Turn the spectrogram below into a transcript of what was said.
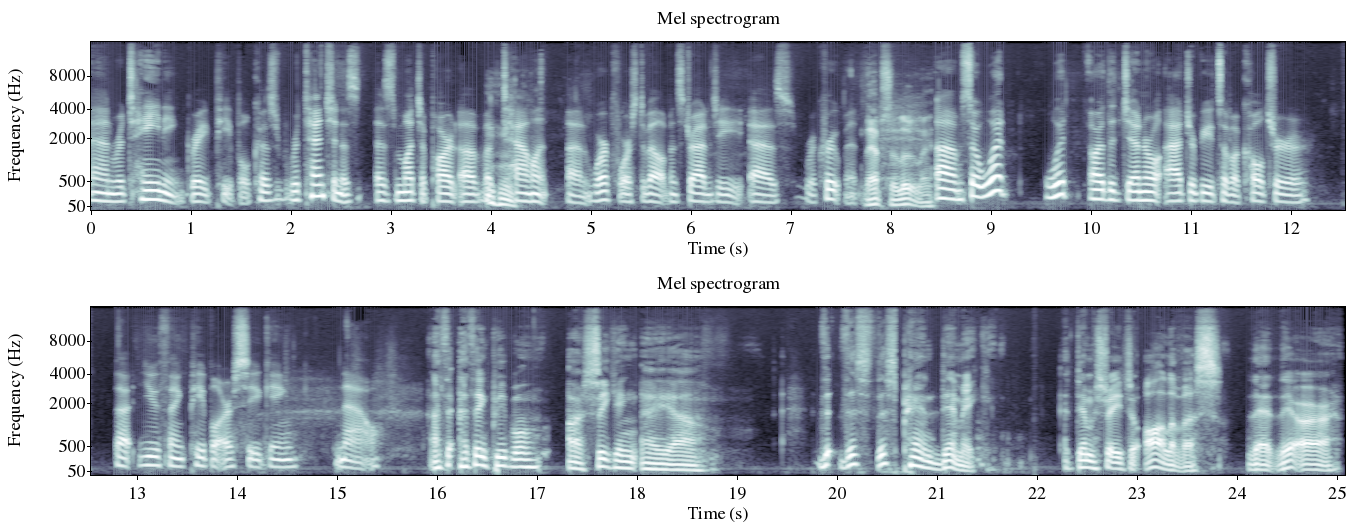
and retaining great people, because retention is as much a part of Mm-hmm. a talent and workforce development strategy as recruitment. Absolutely. Um, so, what what are the general attributes of a culture that you think people are seeking now? I, th- I think people are seeking a uh, th- this this pandemic demonstrated to all of us that there are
